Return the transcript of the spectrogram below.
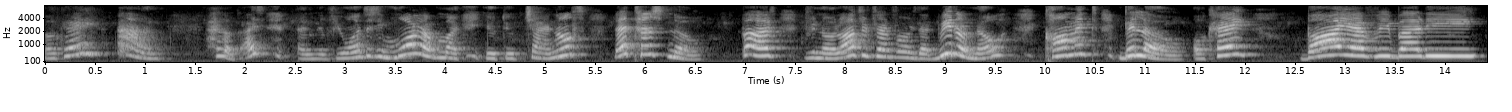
Okay? And hello guys. And if you want to see more of my YouTube channels, let us know. But if you know lots of transformers that we don't know, comment below. Okay? Bye everybody.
